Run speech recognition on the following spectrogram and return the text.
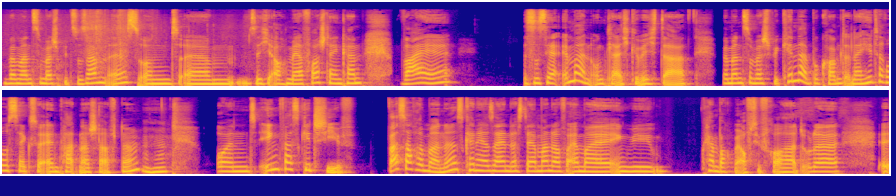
wenn man zum Beispiel zusammen ist und ähm, sich auch mehr vorstellen kann, weil es ist ja immer ein Ungleichgewicht da. Wenn man zum Beispiel Kinder bekommt in einer heterosexuellen Partnerschaft, ne? Mhm. und irgendwas geht schief. Was auch immer, ne? Es kann ja sein, dass der Mann auf einmal irgendwie keinen Bock mehr auf die Frau hat oder äh,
